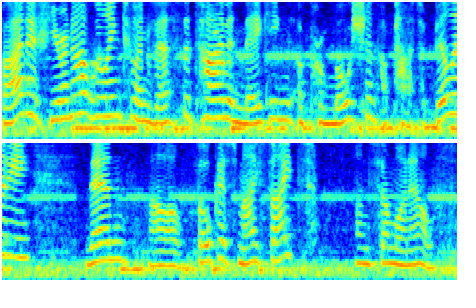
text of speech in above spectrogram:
But if you're not willing to invest the time in making a promotion a possibility, then I'll focus my sights on someone else.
